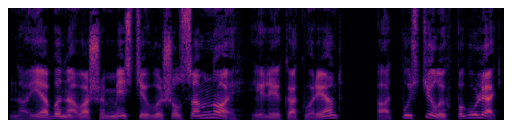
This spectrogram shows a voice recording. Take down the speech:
но я бы на вашем месте вышел со мной, или, как вариант, отпустил их погулять».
